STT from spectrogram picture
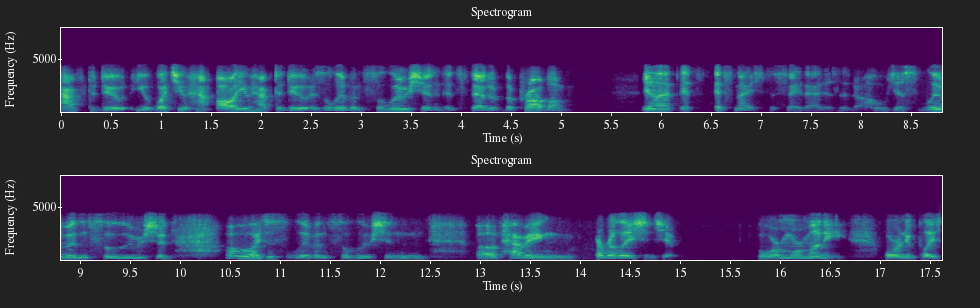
have to do you what you have all you have to do is live in solution instead of the problem you know, it's it's nice to say that, isn't it? Oh, just live in solution. Oh, I just live in solution of having a relationship or more money or a new place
